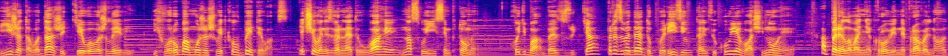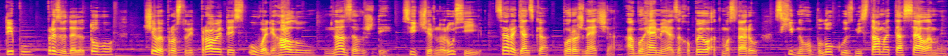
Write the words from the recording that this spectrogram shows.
Їжа та вода життєво важливі, і хвороба може швидко вбити вас, якщо ви не звернете уваги на свої симптоми. Ходьба без взуття призведе до порізів та інфікує ваші ноги, а переливання крові неправильного типу призведе до того, що ви просто відправитесь у Вальгалу назавжди. Світ Чорнорусії це радянська порожнеча, а Богемія захопила атмосферу східного блоку з містами та селами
